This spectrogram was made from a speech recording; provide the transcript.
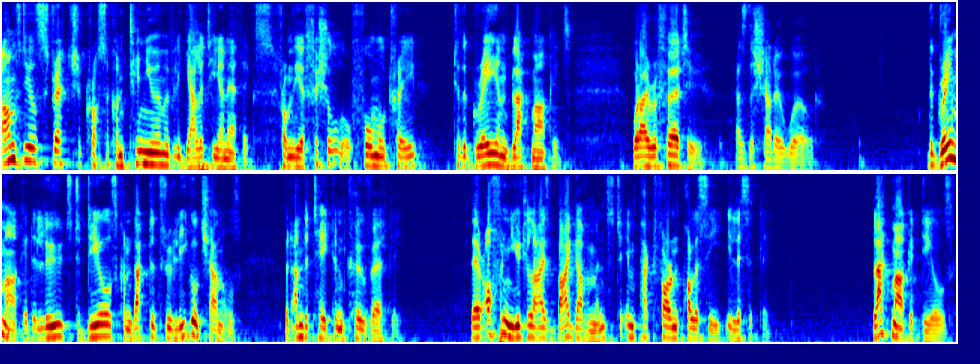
Arms deals stretch across a continuum of legality and ethics, from the official or formal trade to the grey and black markets, what I refer to as the shadow world. The grey market alludes to deals conducted through legal channels but undertaken covertly. They are often utilized by governments to impact foreign policy illicitly. Black market deals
